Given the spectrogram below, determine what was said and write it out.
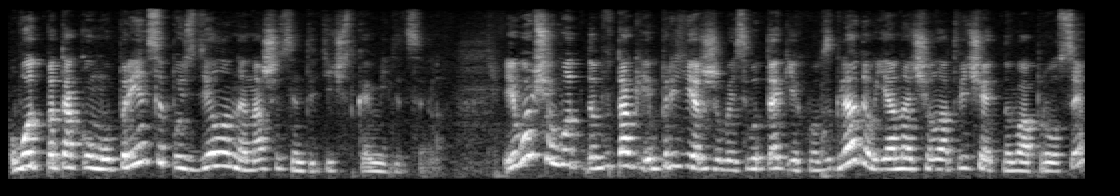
Вот по такому принципу сделана наша синтетическая медицина. И, в общем, вот так, придерживаясь вот таких вот взглядов, я начала отвечать на вопросы.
